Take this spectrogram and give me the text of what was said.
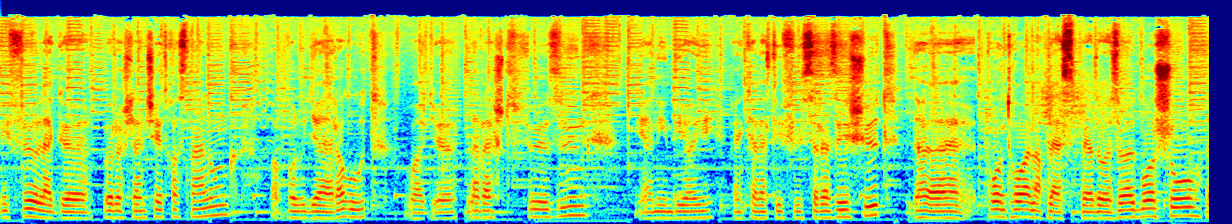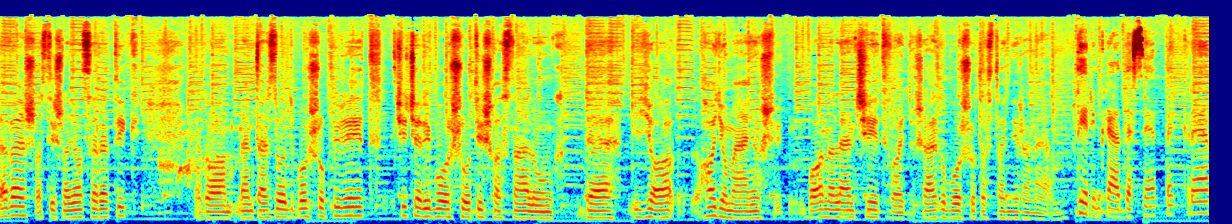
mi főleg vörös lencsét használunk, abból ugye ragút vagy levest főzünk, ilyen indiai, ilyen keleti fűszerezésűt, de pont holnap lesz például zöldborsó leves, azt is nagyon szeretik, meg a mentás zöld borsópürét. Csicseri borsót is használunk, de így a hagyományos barna lencsét vagy sárga borsót azt annyira nem. Térjünk rá a desszertekre,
